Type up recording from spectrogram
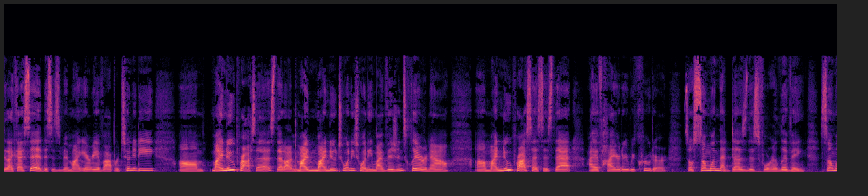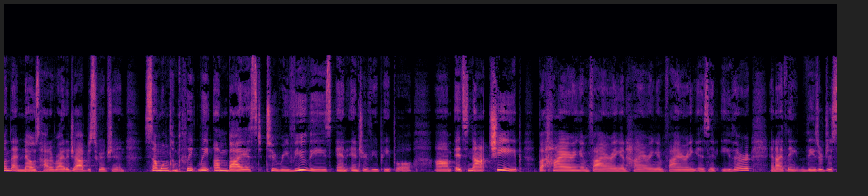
like I said, this has been my area of opportunity. Um, my new process that I, my, my new 2020, my vision's clearer now. Um, my new process is that I have hired a recruiter. So someone that does this for a living, someone that knows how to write a job description, someone completely unbiased to review these and interview people. Um, it's not cheap, but hiring and firing and hiring and firing isn't either. And I think these are just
